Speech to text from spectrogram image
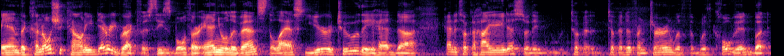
and the Kenosha County Dairy Breakfast. These both are annual events. The last year or two, they had uh, kind of took a hiatus, or they took a took a different turn with with COVID. But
